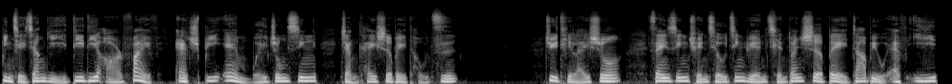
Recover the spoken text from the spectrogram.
并且将以 DDR5 HBM 为中心展开设备投资。具体来说，三星全球晶圆前端设备 WFE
